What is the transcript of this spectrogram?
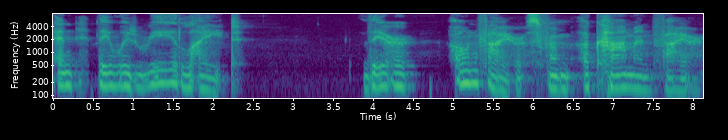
And they would relight their own fires from a common fire.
